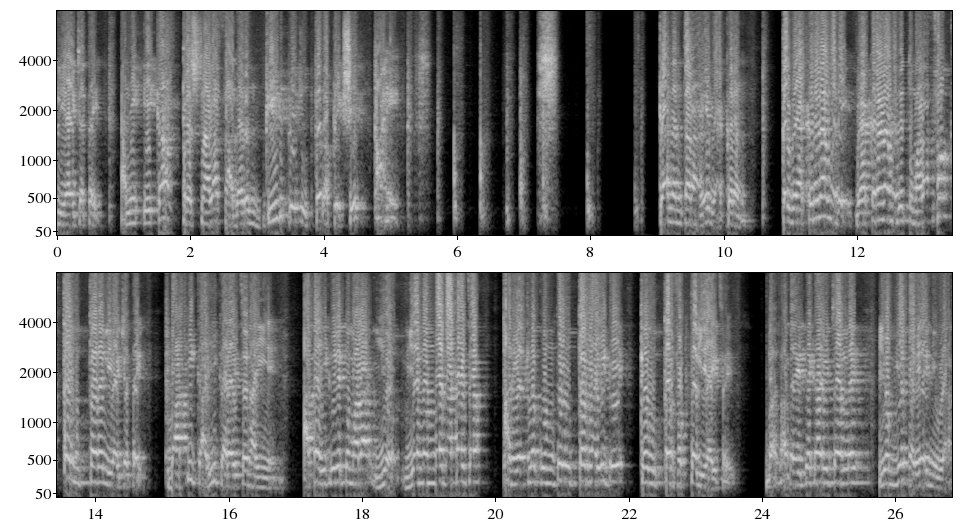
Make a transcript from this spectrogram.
लिहायच्यात आहे आणि एका प्रश्नाला साधारण दीड पेज उत्तर अपेक्षित आहे. त्यानंतर आहे व्याकरण. तर व्याकरणामध्ये व्याकरणामध्ये तुम्हाला फक्त उत्तर लिहायचे आहे बाकी काही करायचं नाहीये. आता इकडे तुम्हाला य य नंबर टाकायचा आणि यातलं कोणतं उत्तर राईट आहे ते उत्तर फक्त लिहायचंय. बस आता इथे काय विचारलंय? योग्य पर्याय निवडा.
